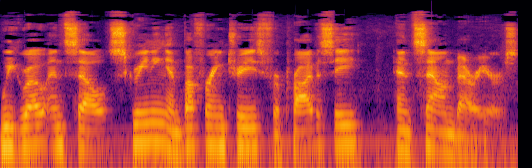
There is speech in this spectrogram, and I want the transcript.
We grow and sell screening and buffering trees for privacy and sound barriers.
